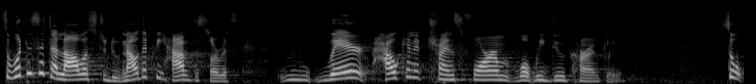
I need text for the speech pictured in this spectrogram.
So what does it allow us to do? Now that we have the service, where, how can it transform what we do currently? So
